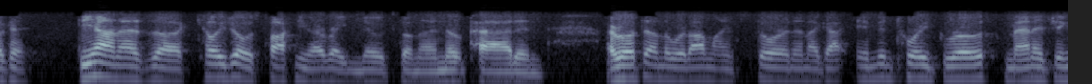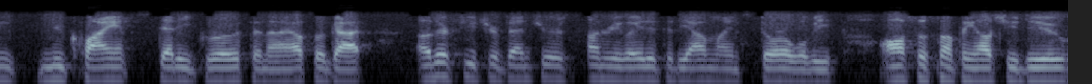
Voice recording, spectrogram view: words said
Okay. Dion, as uh, Kelly Jo was talking, to you I write notes on a notepad, and I wrote down the word online store, and then I got inventory growth, managing new clients, steady growth, and I also got other future ventures unrelated to the online store will be also something else you do,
